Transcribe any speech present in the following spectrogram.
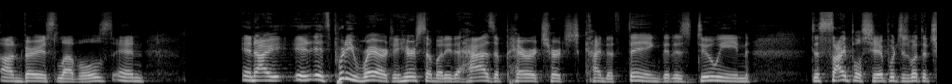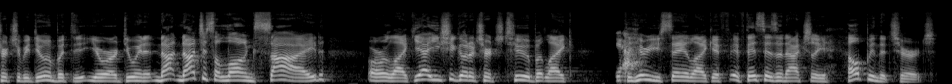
on various levels. And and i it, it's pretty rare to hear somebody that has a parachurch kind of thing that is doing discipleship which is what the church should be doing but you are doing it not not just alongside or like yeah you should go to church too but like yeah. to hear you say like if if this isn't actually helping the church,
